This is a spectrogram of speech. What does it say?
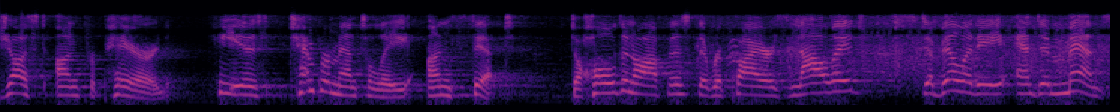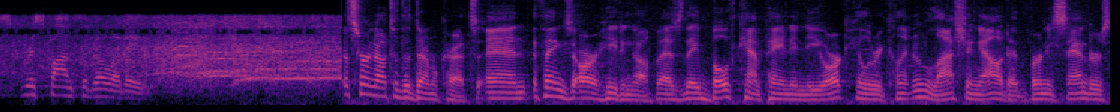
Just unprepared, he is temperamentally unfit to hold an office that requires knowledge, stability, and immense responsibility. Let's turn now to the Democrats, and things are heating up as they both campaigned in New York. Hillary Clinton lashing out at Bernie Sanders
